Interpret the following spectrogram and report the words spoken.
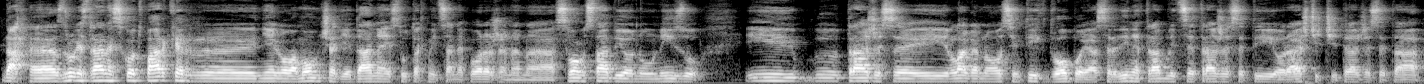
Da, e, s druge strane Scott Parker, e, njegova momčad 11 utakmica neporažena na svom stadionu u nizu i e, traže se i lagano osim tih dvoboja sredine trablice, traže se ti oraščići, traže se ta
